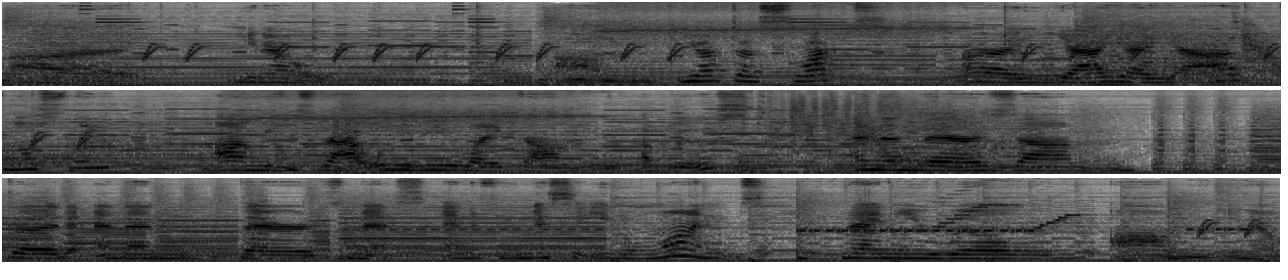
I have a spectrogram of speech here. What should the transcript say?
uh, you know, you have to select uh, yeah, yeah, yeah, mostly, um, because that will give you, like, um, a boost, and then there's, um, good, and then there's miss, and if you miss it even once, then you will, um, you know,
